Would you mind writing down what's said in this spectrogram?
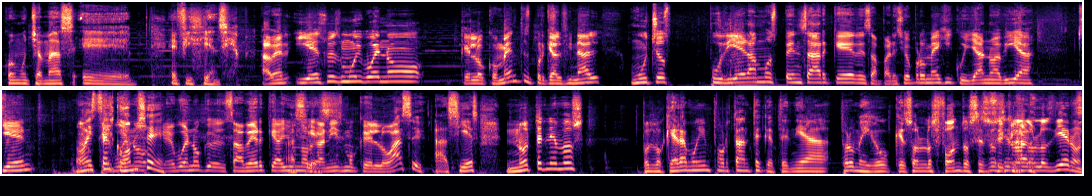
con mucha más eh, eficiencia. A ver, y eso es muy bueno que lo comentes, porque al final muchos pudiéramos pensar que desapareció ProMéxico y ya no había quien no, ahí está el COMSE. Qué bueno saber que hay un organismo que lo hace. Así es. No tenemos pues lo que era muy importante que tenía ProMéxico, que son los fondos, esos sí, no nos los dieron.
